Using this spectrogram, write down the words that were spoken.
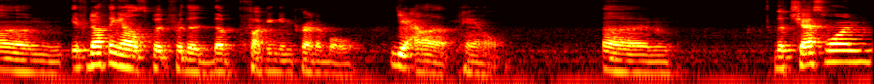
Um, if nothing else, but for the the fucking incredible Yeah. uh, panel. Um, the chess one,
